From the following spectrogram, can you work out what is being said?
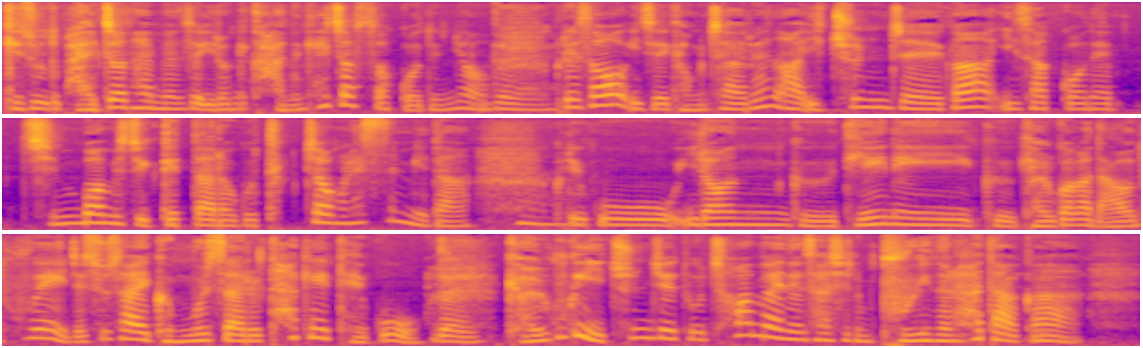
기술도 발전하면서 이런 게 가능해졌었거든요. 네. 그래서 이제 경찰은 아 이춘재가 이 사건의 진범일 수 있겠다라고 특정을 했습니다. 음. 그리고 이런 그 DNA 그 결과가 나온 후에 이제 수사의 급물살을 타게 되고 네. 결국에 이춘재도 처음에는 사실은 부인을 하다가 음.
